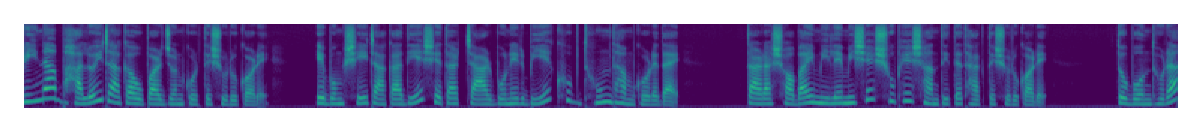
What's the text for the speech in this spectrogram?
রিনা ভালোই টাকা উপার্জন করতে শুরু করে এবং সেই টাকা দিয়ে সে তার চার বোনের বিয়ে খুব ধুমধাম করে দেয়। তারা সবাই মিলেমিশে সুখে শান্তিতে থাকতে শুরু করে। তো বন্ধুরা,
